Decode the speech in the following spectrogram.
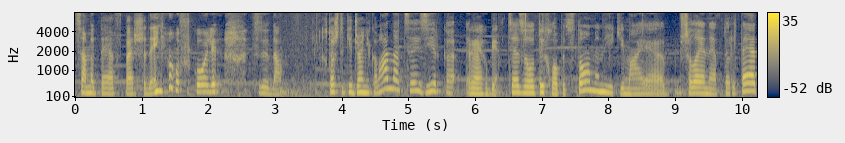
Саме те в перший день в школі. Це да. Хто ж такий Джоні Кавана? Це зірка регбі. Це золотий хлопець Томен, який має шалений авторитет,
